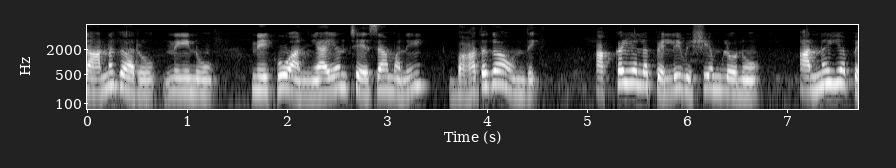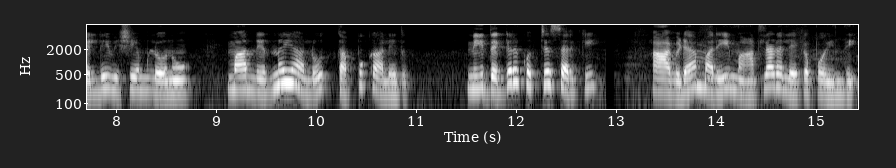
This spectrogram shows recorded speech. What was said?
నాన్నగారు నేను నీకు అన్యాయం చేశామని బాధగా ఉంది. అక్కయ్యల పెళ్ళి విషయంలోనూ అన్నయ్య పెళ్ళి విషయంలోనూ మా నిర్ణయాలు తప్పు కాలేదు. నీ దగ్గరకొచ్చేసరికి ఆవిడ మరీ మాట్లాడలేకపోయింది.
